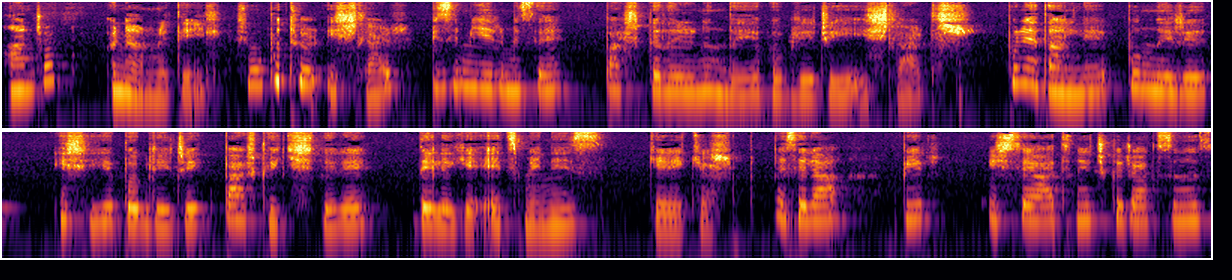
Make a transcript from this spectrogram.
ancak önemli değil. Şimdi bu tür işler bizim yerimize başkalarının da yapabileceği işlerdir. Bu nedenle bunları işi yapabilecek başka kişilere delege etmeniz gerekir. Mesela bir iş seyahatine çıkacaksınız.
